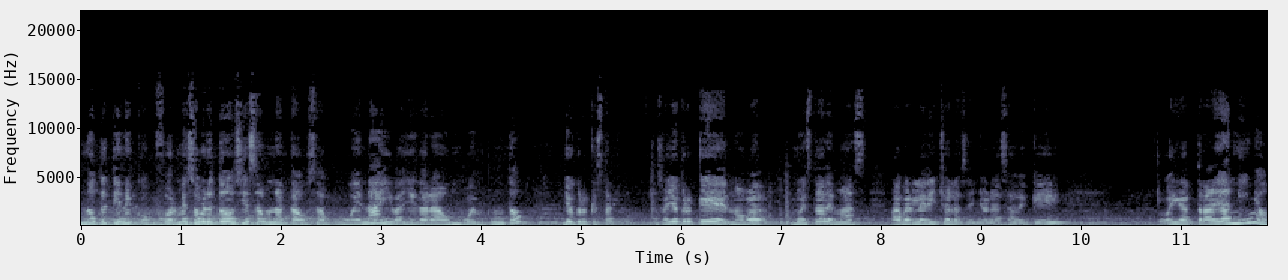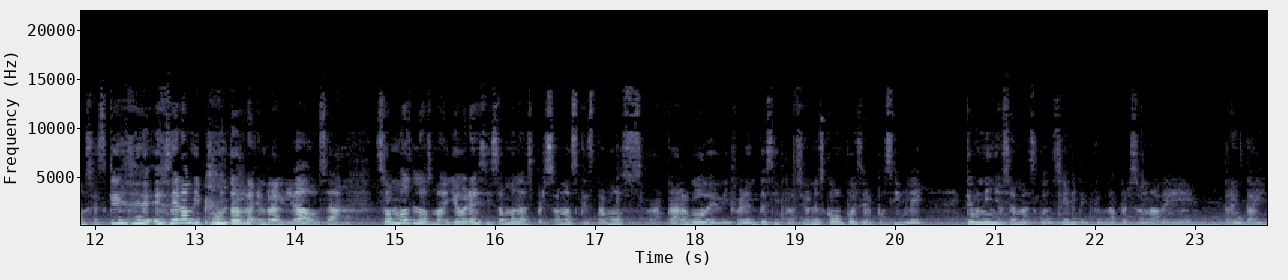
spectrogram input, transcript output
no te tiene conforme, sobre todo si es a una causa buena y va a llegar a un buen punto, yo creo que está bien. O sea, yo creo que no va, no está de más haberle dicho a la señora, ¿sabe qué? Oiga, trae a niños, es que ese, ese era mi punto en realidad, o sea, somos los mayores y somos las personas que estamos a cargo de diferentes situaciones, ¿cómo puede ser posible que un niño sea más consciente que una persona de treinta y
